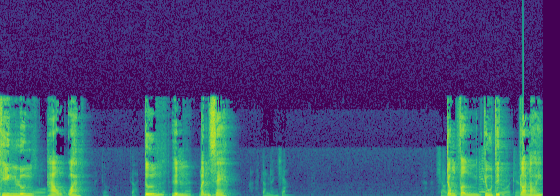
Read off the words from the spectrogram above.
thiên luân hào quang, tướng hình bánh xe. Trong phần chú thích, có nói,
